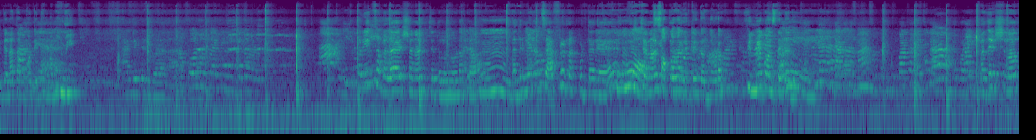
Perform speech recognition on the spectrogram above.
ಇದೆಲ್ಲ ತಂದ್ಕೊಟ್ಟಿದ್ದೆ ನಮ್ಮ ಮಮ್ಮಿ. ರೀಲ್ಸ್ ಆಗಲ್ಲ ಎಷ್ಟು ಚೆನ್ನಾಗಿರ್ತೈತಲ್ಲ ಅದ್ರ ಮೇಲೆ ಸ್ಯಾಫ್ರನ್ ಹಾಕ್ಬಿಡ್ತಾರೆ. ಸಕ್ಕತ್ತಾಗಿರ್ತೈತೆ ಅದು ನೋಡಕ್ ತಿನ್ಬೇಕು ಅನ್ಸ್ತೈತೆ ಅದು. ಅದೇ ಎಷ್ಟು ಚೆನ್ನಾಗಿ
